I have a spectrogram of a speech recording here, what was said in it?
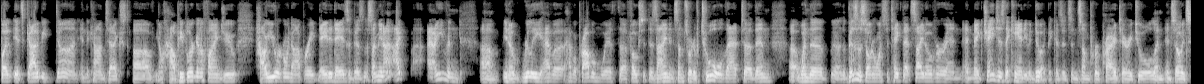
But it's got to be done in the context of you know how people are going to find you, how you are going to operate day to day as a business. I mean, I, I, I even um, you know, really have a have a problem with uh, folks that design in some sort of tool that uh, then uh, when the uh, the business owner wants to take that site over and and make changes, they can't even do it because it's in some proprietary tool, and and so it's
